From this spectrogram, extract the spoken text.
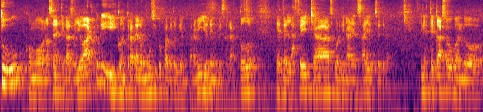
tú, como no sé, en este caso yo, Arthur, y contrate a los músicos para que toquen para mí. Yo tengo que sacar todo, es ver las fechas, coordinar ensayos, etc. En este caso, cuando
